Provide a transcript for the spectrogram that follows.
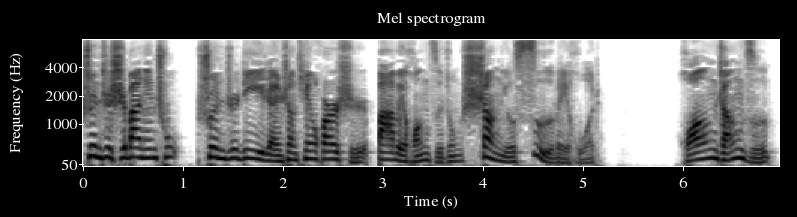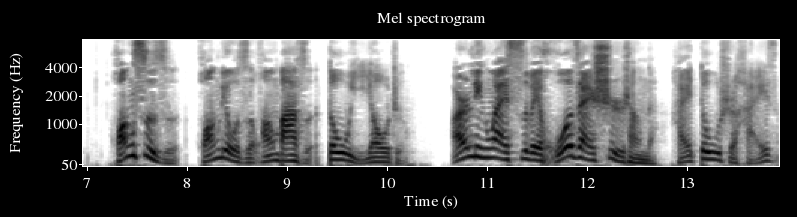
顺治十八年初，顺治帝染上天花时，八位皇子中尚有四位活着，皇长子、皇四子、皇六子、皇八子都已夭折，而另外四位活在世上的还都是孩子。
